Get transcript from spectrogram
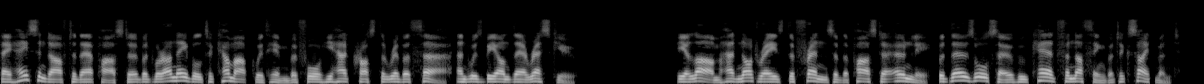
They hastened after their pastor but were unable to come up with him before he had crossed the river Thur, and was beyond their rescue. The alarm had not raised the friends of the pastor only, but those also who cared for nothing but excitement.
